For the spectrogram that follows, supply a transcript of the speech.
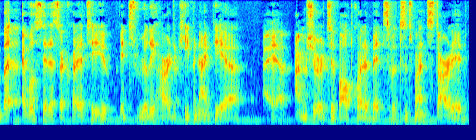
But I will say this: a credit to you. It's really hard to keep an idea. I, uh, am sure it's evolved quite a bit since when it started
